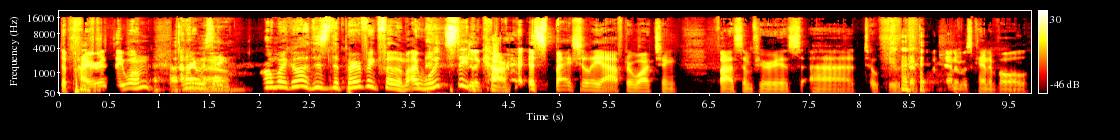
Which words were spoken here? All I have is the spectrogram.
The piracy one, and I was Wow. like, "Oh my god, this is the perfect film! I would steal a car, especially after watching Fast and Furious uh, Tokyo Drift." Then it was kind of all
